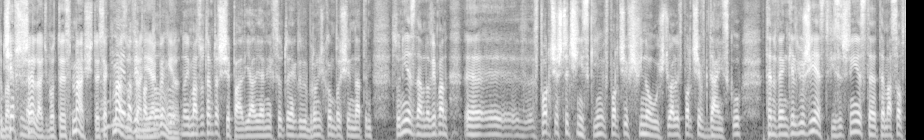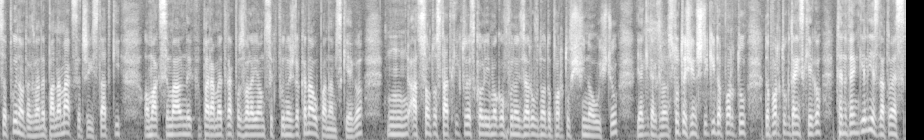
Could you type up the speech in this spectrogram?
Chyba cieplnej. przelać, bo to jest maść, to jest jak Nie, mazut, no, wie a pan, nie jak to, węgiel. No i mazutem też się pali, ale ja nie chcę tutaj jak gdyby bronić komu, bo się na tym tu nie znam. No wie pan, e, e, w porcie szczecińskim, w porcie w Świnoujściu, ale w porcie w Gdańsku ten węgiel już jest, fizycznie jest. Te, te masowce płyną, tak zwane Panamaxy, czyli statki o maksymalnych parametrach pozwalających płynąć do kanału panamskiego. Mm, A są to statki, które z kolei mogą płynąć zarówno do portu w Świnoujściu, jak i tak zwane 100 tysięczniki do portu, do portu gdańskiego. Ten węgiel jest, natomiast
